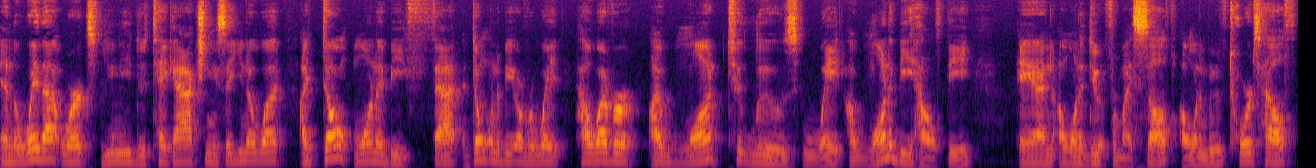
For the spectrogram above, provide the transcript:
And the way that works, you need to take action. You say, you know what? I don't want to be fat. I don't want to be overweight. However, I want to lose weight. I want to be healthy and I want to do it for myself. I want to move towards health.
